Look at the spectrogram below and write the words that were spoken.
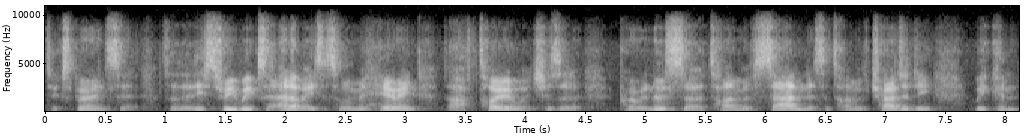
to experience it, so that these three weeks are elevated. So when we're hearing the Haftorah, which is a Puranusa, a time of sadness, a time of tragedy, we can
